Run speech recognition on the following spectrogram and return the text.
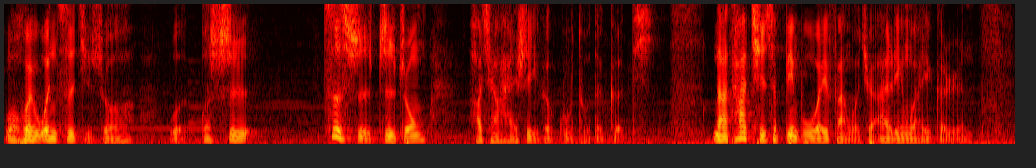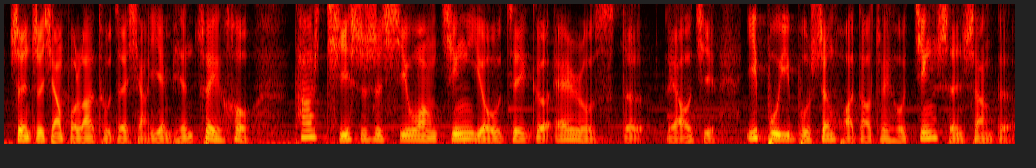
我会问自己说：我我是。自始至终，好像还是一个孤独的个体。那他其实并不违反我去爱另外一个人，甚至像柏拉图在《想宴篇》最后，他其实是希望经由这个 eros 的了解，一步一步升华到最后精神上的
